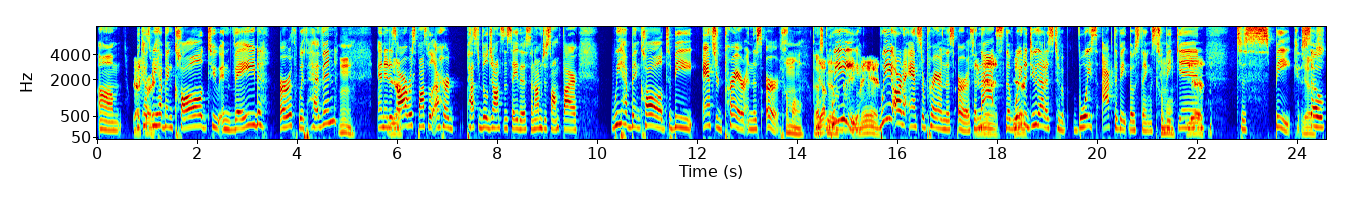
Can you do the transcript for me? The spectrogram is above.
Um That's because we have been called to invade earth with heaven Mm. and it is Yeah. our responsibility. I heard Pastor Bill Johnson say this and I'm just on fire. We have been called to be answered prayer in this earth. Come on. That's Yep. good. We Amen. we are to answer prayer in this earth, and Amen. that's the way to do that is to voice activate those things to on. begin Yes. to speak. Yes. So,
